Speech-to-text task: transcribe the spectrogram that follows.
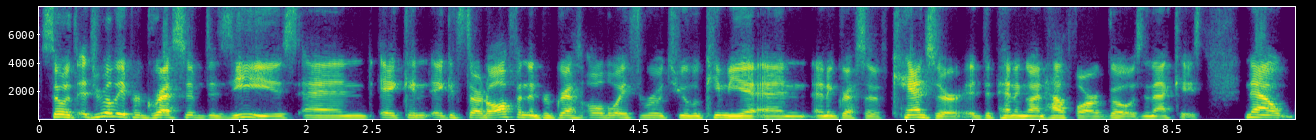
So it's, it's really a progressive disease, and it can it can start off and then progress all the way through to leukemia and and aggressive cancer, eh, depending on how far it goes. In that case, now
